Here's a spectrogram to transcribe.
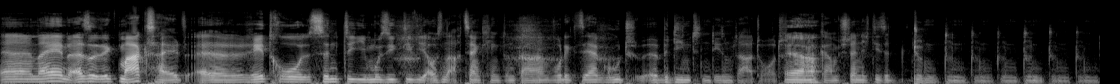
Äh, nein, also ich mag's halt. Äh, Retro-Synthi-Musik, die wie aus den 80ern klingt. Und da wurde ich sehr gut äh, bedient in diesem Tatort. Ja. Da kam ständig diese dun, dun, dun, dun, dun, dun, dun.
